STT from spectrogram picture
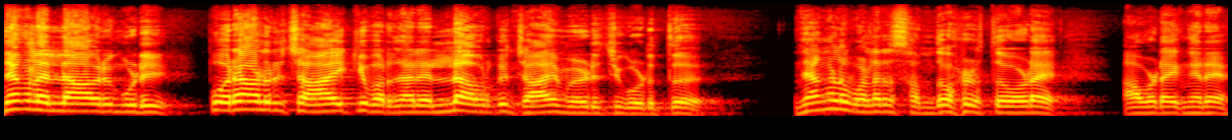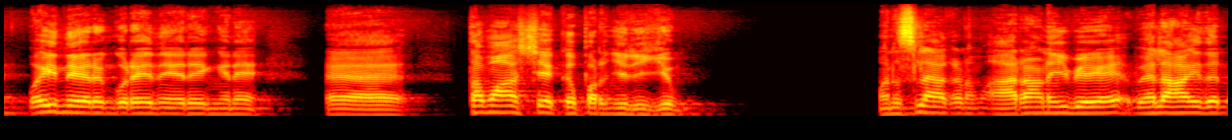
ഞങ്ങളെല്ലാവരും കൂടി ഇപ്പോൾ ഒരാളൊരു ചായക്ക് പറഞ്ഞാൽ എല്ലാവർക്കും ചായ മേടിച്ച് കൊടുത്ത് ഞങ്ങൾ വളരെ സന്തോഷത്തോടെ അവിടെ ഇങ്ങനെ വൈകുന്നേരം കുറേ നേരം ഇങ്ങനെ തമാശയൊക്കെ പറഞ്ഞിരിക്കും. മനസ്സിലാക്കണം ആരാണ് ഈ വേ വേലായുധൻ?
